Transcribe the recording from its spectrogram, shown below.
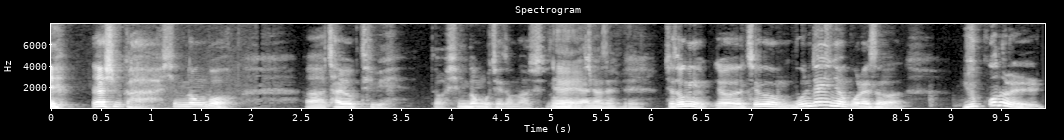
예, 안녕하십니까. 신동보 아, 자유업TV 또 신동보 제동 나와주십니다. 예, 안녕하세요. 예. 제동님, 저 지금 문재인 정권에서 육군을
